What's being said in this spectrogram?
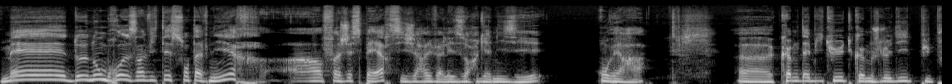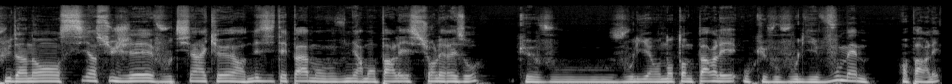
Mais de nombreux invités sont à venir. enfin j'espère, si j'arrive à les organiser, on verra. Euh, comme d'habitude, comme je le dis depuis plus d'un an, si un sujet vous tient à cœur, n'hésitez pas à venir m'en parler sur les réseaux, que vous vouliez en entendre parler ou que vous vouliez vous-même en parler.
